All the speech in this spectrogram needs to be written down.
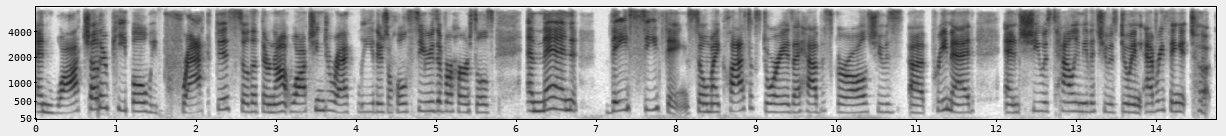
and watch other people. We practice so that they're not watching directly. There's a whole series of rehearsals, and then they see things. So my classic story is I have this girl, she was uh, pre-med, and she was telling me that she was doing everything it took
